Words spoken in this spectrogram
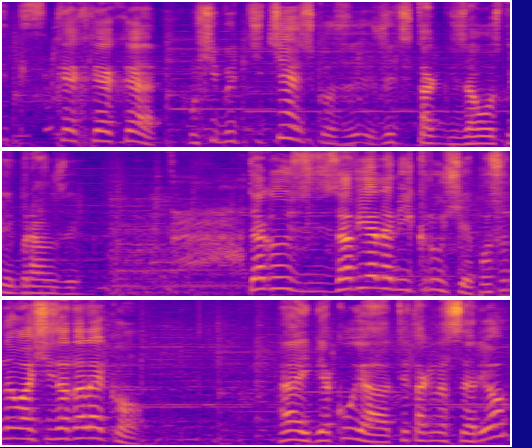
He he he, musi być ci ciężko żyć w tak żałosnej branży. Tego już za wiele, Mikrusie, Posunęłaś się za daleko. Hej, Biakuja, ty tak na serio?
